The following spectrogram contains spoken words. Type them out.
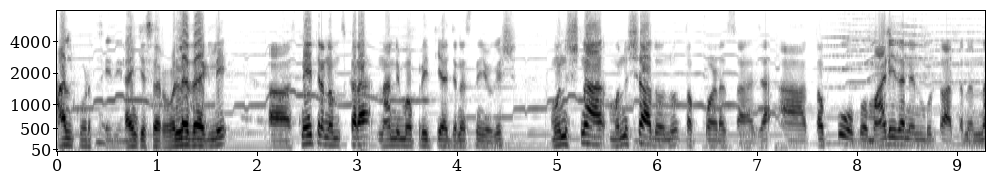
ಹಾಲು ಕೊಡ್ತಾ ಇದ್ದೀನಿ. ಥ್ಯಾಂಕ್ ಯು ಸರ್ ಒಳ್ಳೇದಾಗ್ಲಿ. ಸ್ನೇಹಿತರ, ನಮಸ್ಕಾರ. ನಾನು ನಿಮ್ಮ ಪ್ರೀತಿಯ ಜನಸ್ನೇಹಿ ಯೋಗೇಶ್. ಮನುಷ್ಯನ, ಮನುಷ್ಯ ಆದವನು ತಪ್ಪು ಮಾಡೋದು ಸಹಜ. ಆ, ತಪ್ಪು ಒಬ್ಬ ಮಾಡಿದಾನೆ ಅಂದ್ಬಿಟ್ಟು ಆತನನ್ನ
